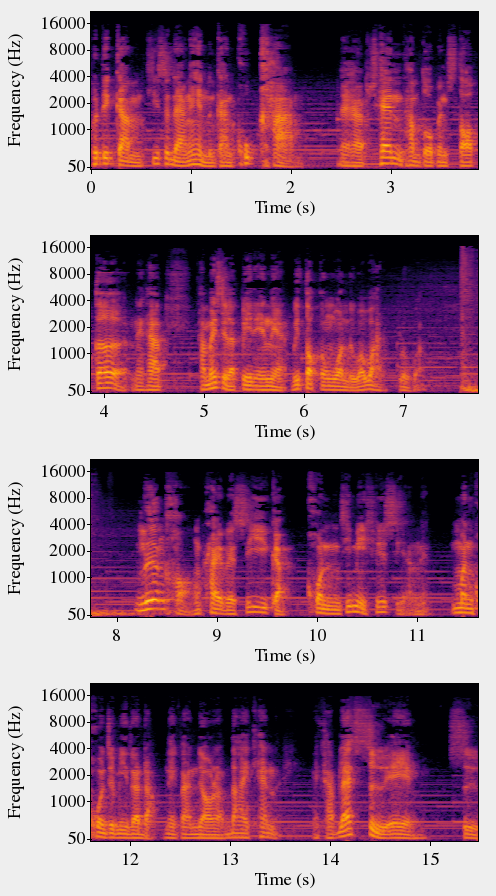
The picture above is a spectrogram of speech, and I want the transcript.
พฤติกรรมที่แสดงให้เห็นถึงการคุกคาม นะครับเช่นทำตัวเป็นสตอกเกอร์นะครับทำให้ศิลปินเองเนี่ยวิตกกังวลหรือว่าหวาดกลัว เรื่องของ Privacy กับคนที่มีชื่อเสียงเนี่ยมันควรจะมีระดับในการยอมรับได้แค่ไหนนะครับและสื่อเองสื่อ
